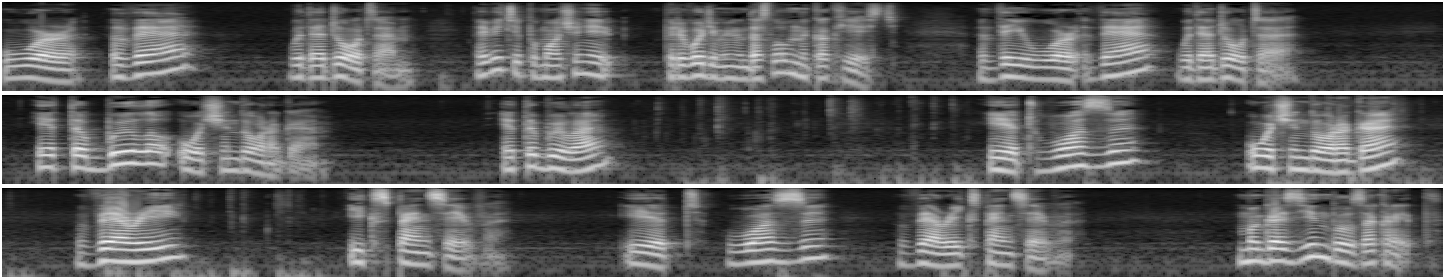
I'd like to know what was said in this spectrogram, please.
were there with their daughter. Видите, по умолчанию переводим именно дословно как есть. They were there with their daughter. Это было очень дорого. Это было... It was очень дорого. Very expensive. It was very expensive. Магазин был закрыт.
